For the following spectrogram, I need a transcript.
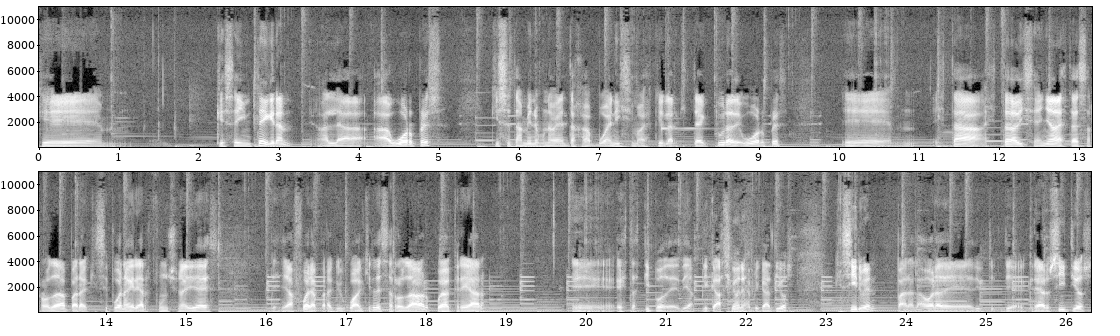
que, se integran a, la, a WordPress que esa también es una ventaja buenísima, es que la arquitectura de WordPress eh, está, está diseñada, está desarrollada para que se puedan agregar funcionalidades desde afuera, para que cualquier desarrollador pueda crear eh, estos tipos de, aplicaciones, aplicativos que sirven para la hora de, crear sitios,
